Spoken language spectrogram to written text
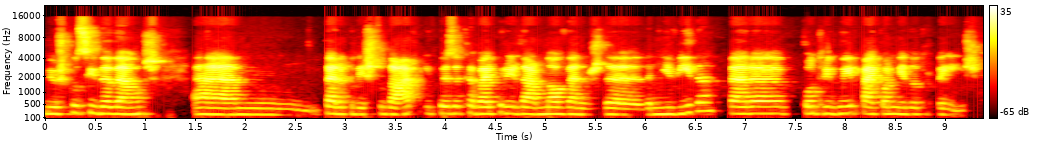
meus concidadãos um, para poder estudar e depois acabei por ir dar nove anos da, da, minha vida para contribuir para a economia de outro país.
